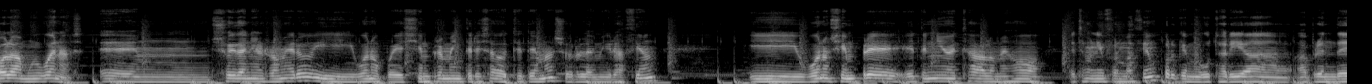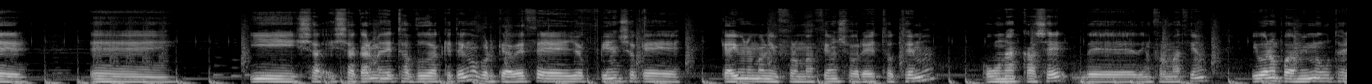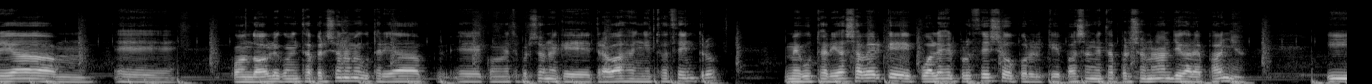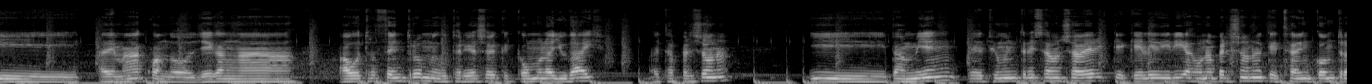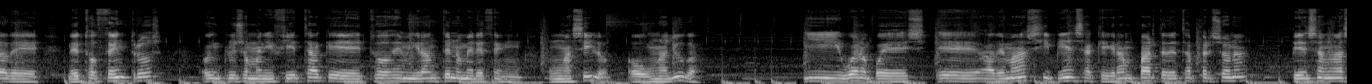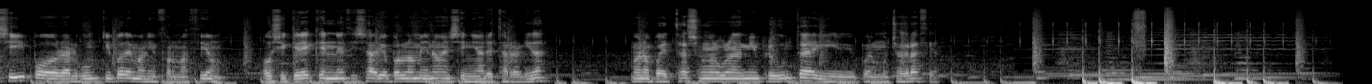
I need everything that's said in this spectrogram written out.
Hola, muy buenas. Em, soy Daniel Romero y bueno, pues siempre me ha interesado este tema sobre la inmigración y bueno, siempre he tenido esta a lo mejor esta mala información porque me gustaría aprender eh, y sacarme de estas dudas que tengo porque a veces yo pienso que, hay una mala información sobre estos temas o una escasez de, información y bueno, pues a mí me gustaría... Mm, eh, cuando hable con esta persona, me gustaría, eh, con esta persona que trabaja en estos centros, me gustaría saber que, cuál es el proceso por el que pasan estas personas al llegar a España. Y además, cuando llegan a, a vuestros centros, me gustaría saber que cómo le ayudáis a estas personas. Y también estoy muy interesado en saber qué le dirías a una persona que está en contra de, de estos centros o incluso manifiesta que estos emigrantes no merecen un asilo o una ayuda. Y bueno, pues eh, además si piensas que gran parte de estas personas piensan así por algún tipo de malinformación o si crees que es necesario por lo menos enseñar esta realidad. Bueno, pues estas son algunas de mis preguntas y pues muchas gracias.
